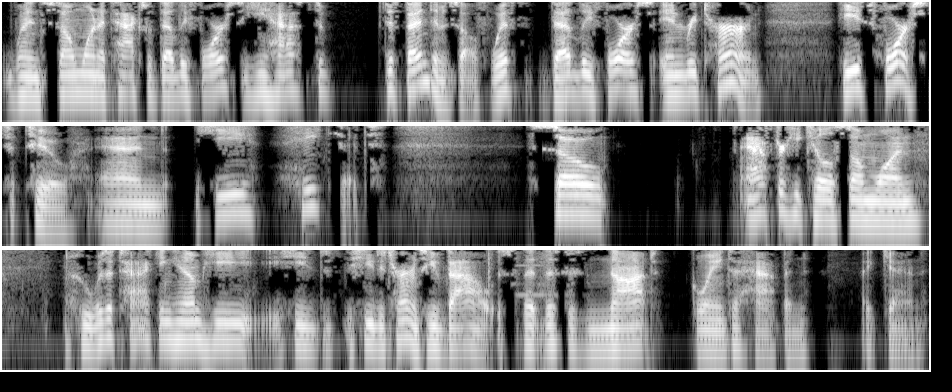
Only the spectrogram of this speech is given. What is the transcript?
when someone attacks with deadly force, he has to defend himself with deadly force in return. He's forced to, and he hates it. So, after he kills someone who was attacking him, he he he determines, he vows that this is not going to happen again.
